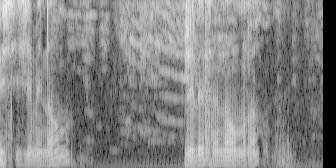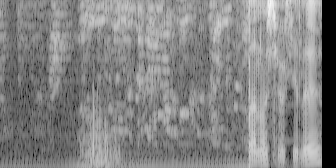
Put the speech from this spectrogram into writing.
Ici, j'ai mes normes. Je laisse un norme là. Panneau circulaire.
